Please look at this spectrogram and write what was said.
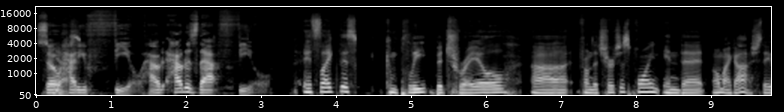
So yes. how do you feel? How how does that feel? It's like this complete betrayal uh, from the church's point in that oh my gosh they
